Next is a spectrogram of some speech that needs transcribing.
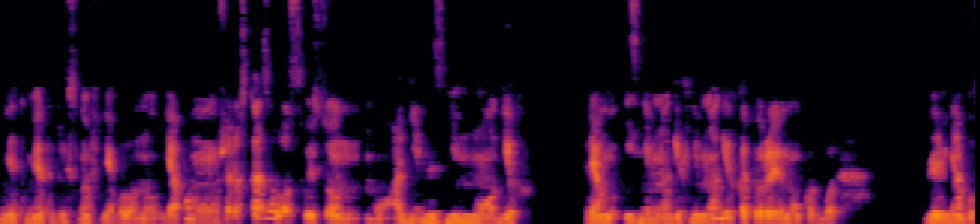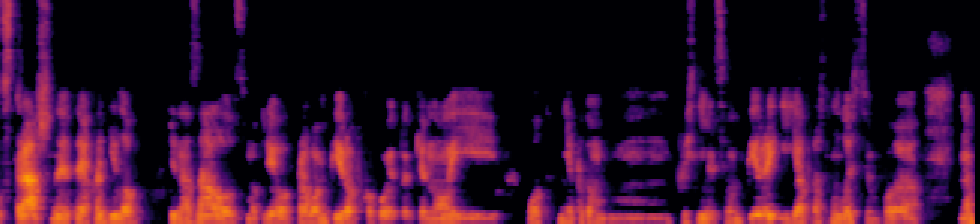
Нет, у меня таких снов не было. Ну, я, по-моему, уже рассказывала свой сон. Ну, один из немногих, прям из немногих-немногих, которые, ну, как бы для меня был страшный. Это я ходила в кинозал, смотрела про вампиров какое-то кино, и Вот, мне потом приснились вампиры, и я проснулась в, ну,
